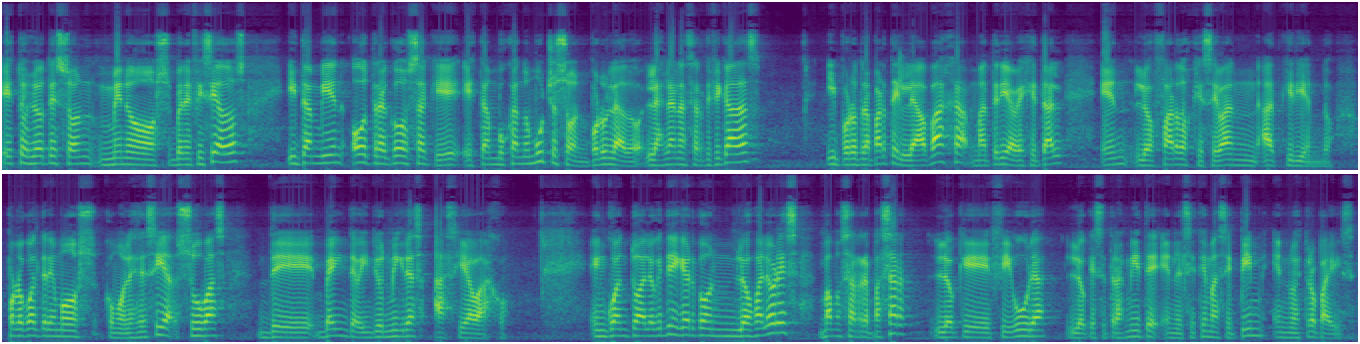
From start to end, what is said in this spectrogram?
estos lotes son menos beneficiados y también otra cosa que están buscando mucho son, por un lado, las lanas certificadas y por otra parte, la baja materia vegetal en los fardos que se van adquiriendo. Por lo cual tenemos, como les decía, subas de 20-21 micras hacia abajo. En cuanto a lo que tiene que ver con los valores, vamos a repasar lo que figura, lo que se transmite en el sistema CIPIM en nuestro país.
